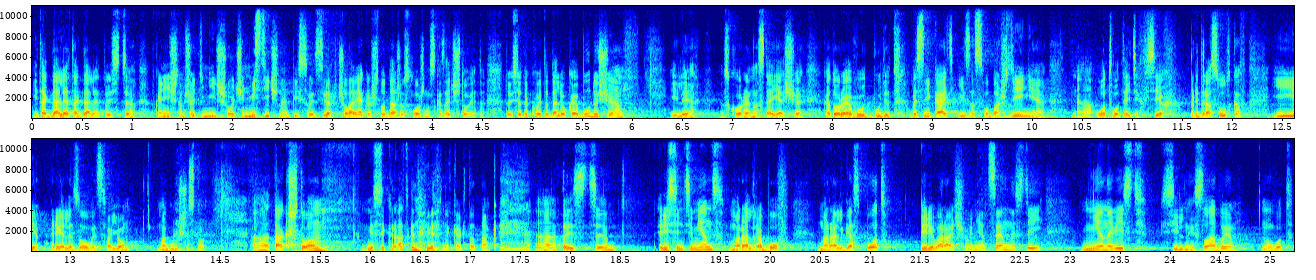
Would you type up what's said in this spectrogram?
и так далее, и так далее. То есть э, в конечном счете Ницше очень мистично описывает сверхчеловека, что даже сложно сказать, что это. То есть это какое-то далекое будущее или скорое настоящее, которое вот будет возникать из освобождения э, от вот этих всех предрассудков и реализовывать свое могущество. Э, так что, если кратко, наверное, как-то так. Э, то есть ресентимент, мораль рабов, мораль господ, переворачивание ценностей, ненависть, сильные и слабые. Ну вот,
